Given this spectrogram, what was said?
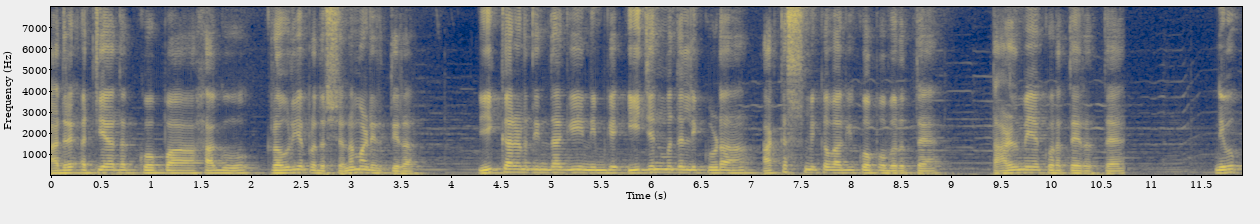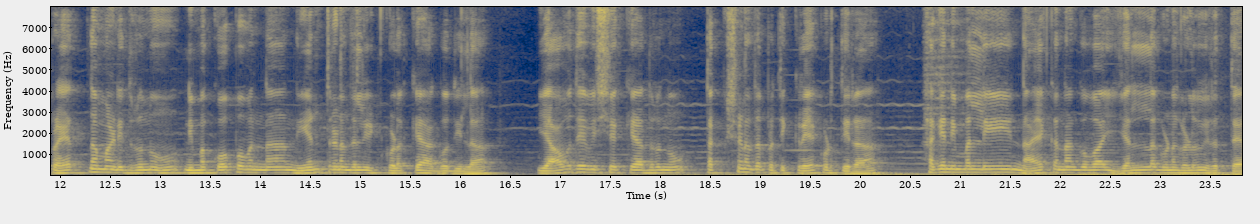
ಆದರೆ ಅತಿಯಾದ ಕೋಪ ಹಾಗೂ ಕ್ರೌರ್ಯ ಪ್ರದರ್ಶನ ಮಾಡಿರ್ತೀರ. ಈ ಕಾರಣದಿಂದಾಗಿ ನಿಮಗೆ ಈ ಜನ್ಮದಲ್ಲಿ ಕೂಡ ಆಕಸ್ಮಿಕವಾಗಿ ಕೋಪ ಬರುತ್ತೆ, ತಾಳ್ಮೆಯ ಕೊರತೆ ಇರುತ್ತೆ. ನೀವು ಪ್ರಯತ್ನ ಮಾಡಿದ್ರೂ ನಿಮ್ಮ ಕೋಪವನ್ನು ನಿಯಂತ್ರಣದಲ್ಲಿ ಇಟ್ಕೊಳ್ಳೋಕ್ಕೆ ಆಗೋದಿಲ್ಲ. ಯಾವುದೇ ವಿಷಯಕ್ಕೆ ಆದ್ರೂ ತಕ್ಷಣದ ಪ್ರತಿಕ್ರಿಯೆ ಕೊಡ್ತೀರಾ? ಹಾಗೆ ನಿಮ್ಮಲ್ಲಿ ನಾಯಕನಾಗುವ ಎಲ್ಲ ಗುಣಗಳು ಇರುತ್ತೆ.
